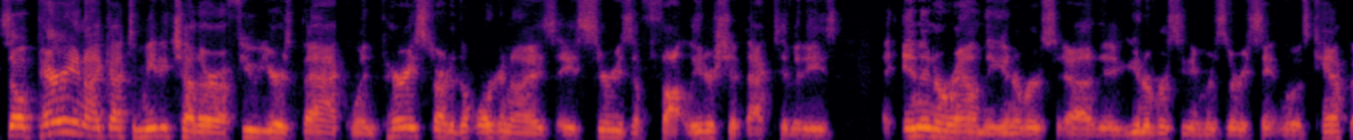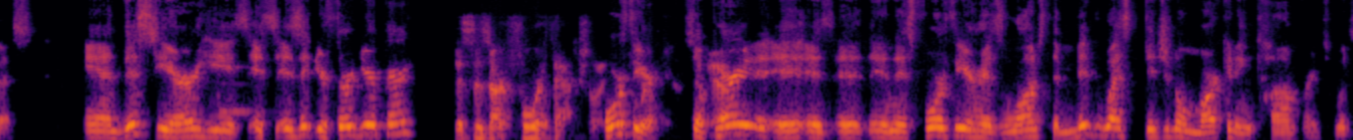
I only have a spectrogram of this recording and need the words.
So, Perry and I got to meet each other a few years back when Perry started to organize a series of thought leadership activities in and around the, university, uh, the University of Missouri St. Louis campus. And this year, he's is, is it your third year, Perry? This is our fourth, actually. Fourth year. So yeah. Perry is, is, in his fourth year has launched the Midwest Digital Marketing Conference, which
